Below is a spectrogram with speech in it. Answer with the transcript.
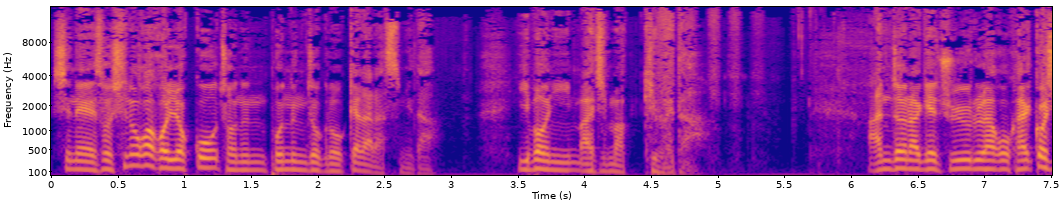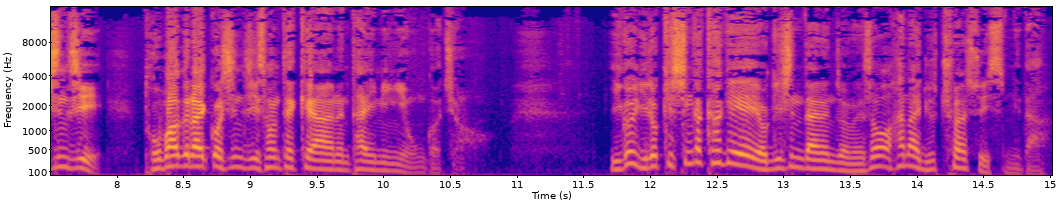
시내에서 신호가 걸렸고 저는 본능적으로 깨달았습니다. 이번이 마지막 기회다. 안전하게 주유를 하고 갈 것인지 도박을 할 것인지 선택해야 하는 타이밍이 온 거죠. 이걸 이렇게 심각하게 여기신다는 점에서 하나 유추할 수 있습니다.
